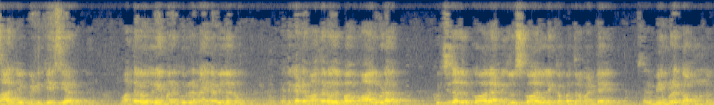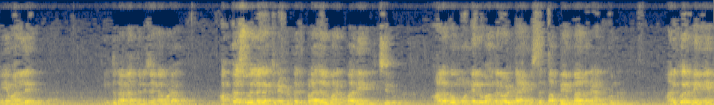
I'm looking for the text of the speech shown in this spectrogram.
సార్ చెప్పిండు కేసీఆర్ వంద రోజులు ఏమనుకుర్రా నాయన వీళ్ళను? ఎందుకంటే వంద రోజులు పాపం వాళ్ళు కూడా కుర్చీ చదువుకోవాలి అన్ని చూసుకోవాలి లెక్కపత్రం అంటే సరే మేము కూడా గమనున్నాం ఏం అనలేదు ఇందుకు అనంత నిజంగా కూడా అక్కసు వెళ్ళగక్కినటువంటిది ప్రజలు మనకు పదిహేను ఇచ్చారు. అలాగో మూడు నెలలు వంద రోజులు టైం ఇస్తే తప్పేం కాదని అనుకున్నాం. అనుకొని మేమేం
